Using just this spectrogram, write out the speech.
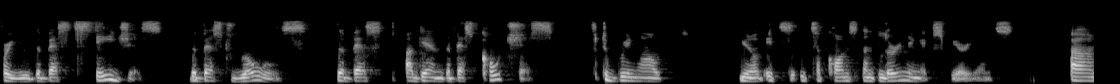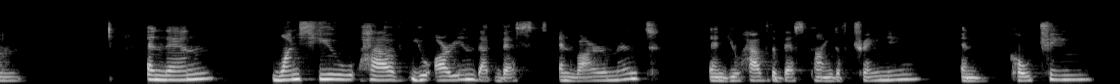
for you, the best stages, the best roles, the best, again, the best coaches to bring out, you know, it's, it's a constant learning experience. Um, and then once you have, you are in that best environment and you have the best kind of training and coaching,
